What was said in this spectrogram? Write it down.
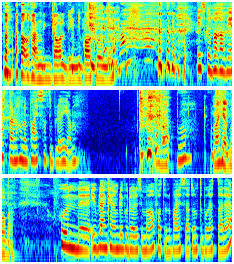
höra en galning i bakgrunden. Vi ska bara veta när hon har bajsat i blöjan. Va? Va? Vad händer då? Hon, eh, ibland kan hon bli på dåligt humör för att hon har bajsat och inte berättar det.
